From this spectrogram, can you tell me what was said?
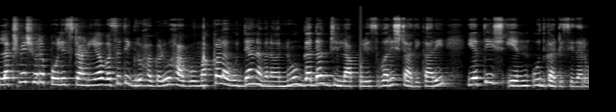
ಲಕ್ಷ್ಮೇಶ್ವರ ಪೊಲೀಸ್ ಠಾಣೆಯ ವಸತಿ ಗೃಹಗಳು ಹಾಗೂ ಮಕ್ಕಳ ಉದ್ಯಾನವನವನ್ನು ಗದಗ ಜಿಲ್ಲಾ ಪೊಲೀಸ್ ವರಿಷ್ಠಾಧಿಕಾರಿ ಯತೀಶ್ ಎನ್ ಉದ್ಘಾಟಿಸಿದರು.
